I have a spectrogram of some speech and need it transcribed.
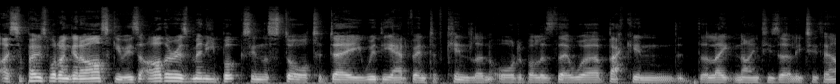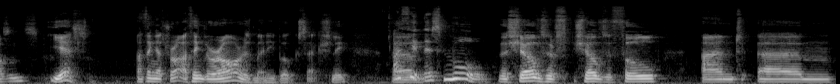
I suppose what I'm going to ask you is: Are there as many books in the store today with the advent of Kindle and Audible as there were back in the, the late '90s, early 2000s? Yes, I think that's right. I think there are as many books actually. I think there's more. the shelves are shelves are full, and um,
